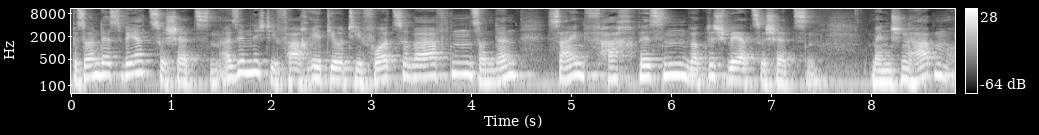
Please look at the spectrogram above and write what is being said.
besonders wertzuschätzen. Also ihm nicht die Fachidiotie vorzuwerfen, sondern sein Fachwissen wirklich wertzuschätzen. Menschen haben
